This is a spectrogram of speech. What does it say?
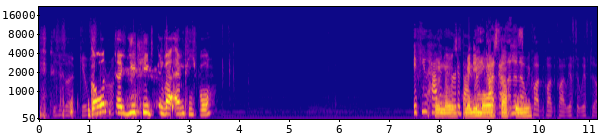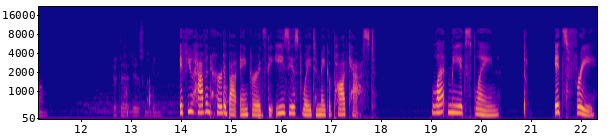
This is a guilt Go on to YouTube to convert MP4. if you haven't knows heard about many Wait, more guys, guys, stuff no, no, no, be quiet, be quiet, be quiet. We have to, we have to, um, we have to do this from the beginning. If you haven't heard about Anchor, it's the easiest way to make a podcast. Let me explain. It's free.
